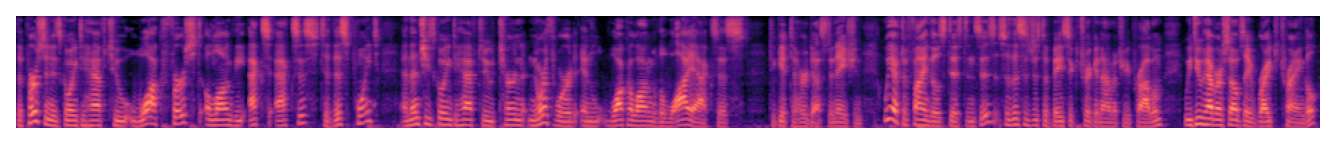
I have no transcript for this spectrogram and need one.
the person is going to have to walk first along the x-axis to this point, and then she's going to have to turn northward and walk along the y-axis to get to her destination. We have to find those distances, so this is just a basic trigonometry problem. We do have ourselves a right triangle,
